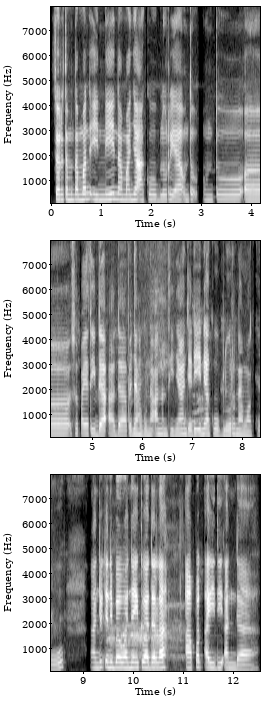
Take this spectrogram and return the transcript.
Sorry teman-teman ini namanya aku blur ya untuk untuk uh, supaya tidak ada penyalahgunaan nantinya. Jadi ini aku blur namaku. Lanjut yang di bawahnya itu adalah upload ID Anda.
